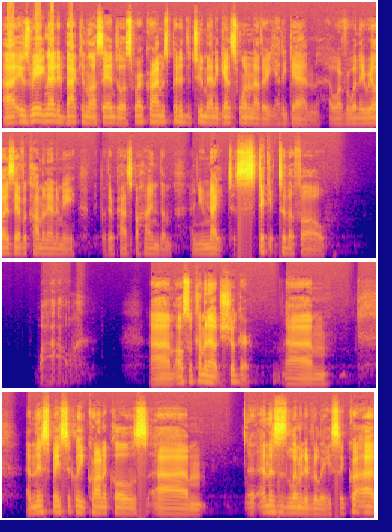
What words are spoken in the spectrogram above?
Uh, is reignited back in Los Angeles, where crimes pitted the two men against one another yet again. However, when they realize they have a common enemy, they put their past behind them and unite to stick it to the foe. Wow. Um, also coming out, Sugar, um, and this basically chronicles um, and this is a limited release. Uh,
